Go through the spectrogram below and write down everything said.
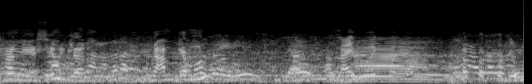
সার নিয়ে এসছেন এগুলোর দাম কেমন? লাইভ ওয়েট কত? সব তথ্য দেবো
